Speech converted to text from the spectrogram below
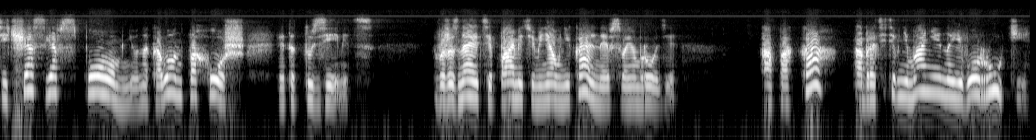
Сейчас я вспомню, на кого он похож, этот туземец. Вы же знаете, память у меня уникальная в своем роде. А пока обратите внимание на его руки.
